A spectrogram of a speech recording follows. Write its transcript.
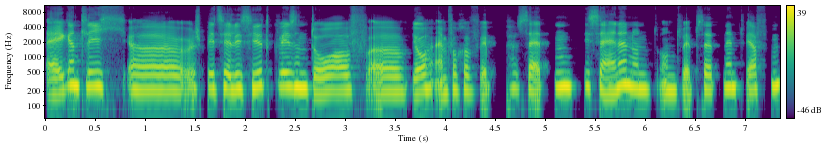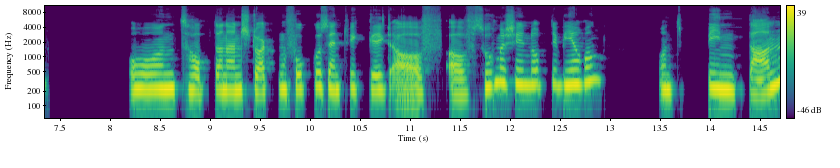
eigentlich äh, spezialisiert gewesen da auf, äh, ja, einfach auf Webseiten designen und, und Webseiten entwerfen und habe dann einen starken Fokus entwickelt auf, auf Suchmaschinenoptimierung und bin dann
